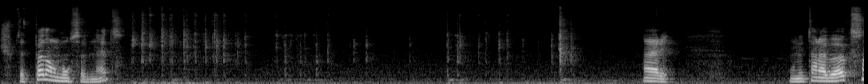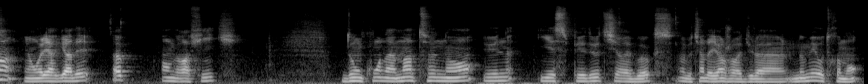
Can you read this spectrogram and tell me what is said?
Je suis peut-être pas dans le bon subnet. Allez. On éteint la box et on va les regarder hop, en graphique. Donc on a maintenant une ISP2-box. Ah bah tiens d'ailleurs j'aurais dû la nommer autrement.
